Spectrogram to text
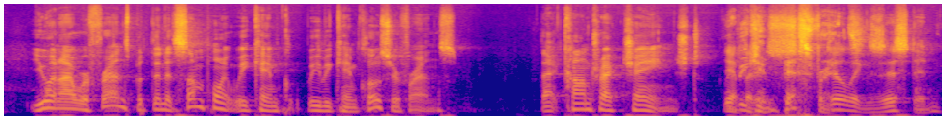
you and I were friends, but then at some point we came we became closer friends. That contract changed. Yeah, but became it best Still existed.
